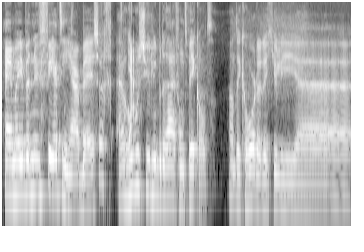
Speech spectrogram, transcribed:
Hey, maar je bent nu 14 jaar bezig. Uh, hoe is jullie bedrijf ontwikkeld? Want ik hoorde dat jullie uh,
